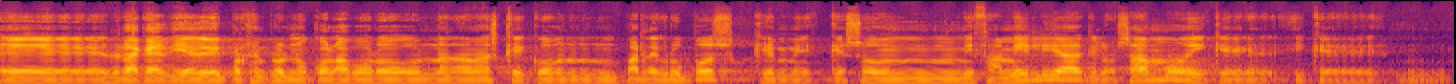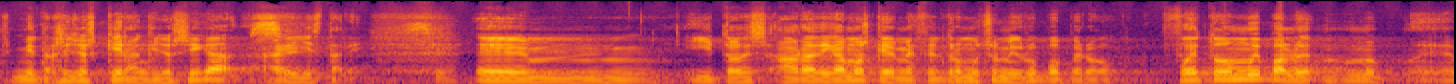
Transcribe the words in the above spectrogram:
Eh, es verdad que a día de hoy, por ejemplo, no colaboro nada más que con un par de grupos que, me- que son mi familia, que los amo y que, y que mientras ellos quieran que yo siga, ahí estaré. Eh, y entonces ahora digamos que me centro mucho en mi grupo, pero fue todo muy eh,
